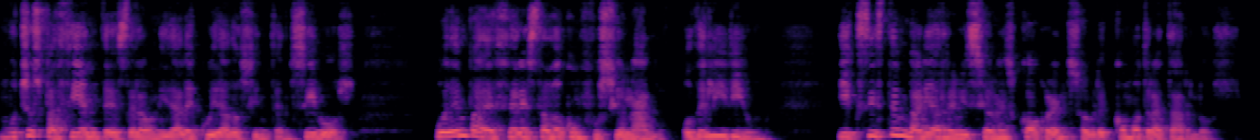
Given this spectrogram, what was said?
Muchos pacientes de la unidad de cuidados intensivos pueden padecer estado confusional o delirium y existen varias revisiones Cochrane sobre cómo tratarlos.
